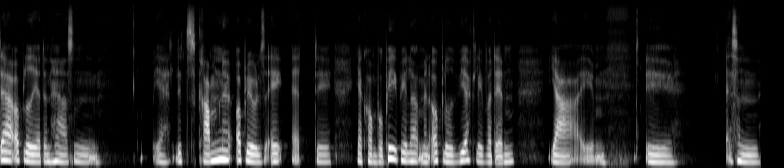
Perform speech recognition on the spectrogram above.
der oplevede jeg den her sådan, ja, lidt skræmmende oplevelse af, at øh, jeg kom på p-piller, men oplevede virkelig, hvordan jeg øh, øh, er sådan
